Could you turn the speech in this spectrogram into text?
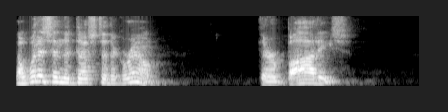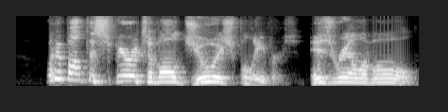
Now, what is in the dust of the ground? Their bodies. What about the spirits of all Jewish believers, Israel of old?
